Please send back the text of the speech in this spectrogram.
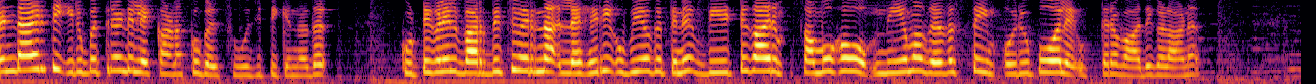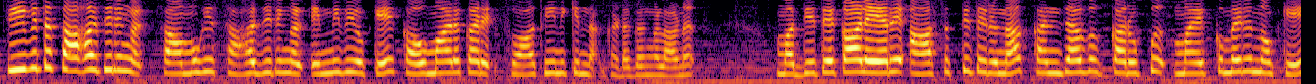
രണ്ടായിരത്തി ഇരുപത്തിരണ്ടിലെ കണക്കുകൾ സൂചിപ്പിക്കുന്നത്. കുട്ടികളിൽ വർദ്ധിച്ചു വരുന്ന ലഹരി ഉപയോഗത്തിന് വീട്ടുകാരും സമൂഹവും നിയമവ്യവസ്ഥയും ഒരുപോലെ ഉത്തരവാദികളാണ്. ജീവിത സാഹചര്യങ്ങൾ സാമൂഹ്യ സാഹചര്യങ്ങൾ എന്നിവയൊക്കെ കൗമാരക്കാരെ സ്വാധീനിക്കുന്ന ഘടകങ്ങളാണ്. മദ്യത്തെക്കാളേറെ ആസക്തി തരുന്ന കഞ്ചാവ് കറുപ്പ് മയക്കുമരുന്നൊക്കെ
